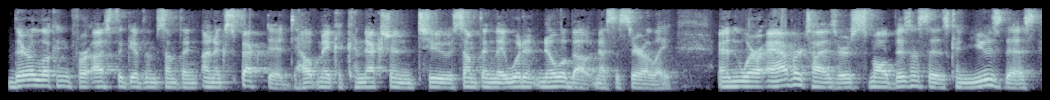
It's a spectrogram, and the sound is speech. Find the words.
they're looking for us to give them something unexpected to help make a connection to something they wouldn't know about necessarily. And where advertisers, small businesses can use this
